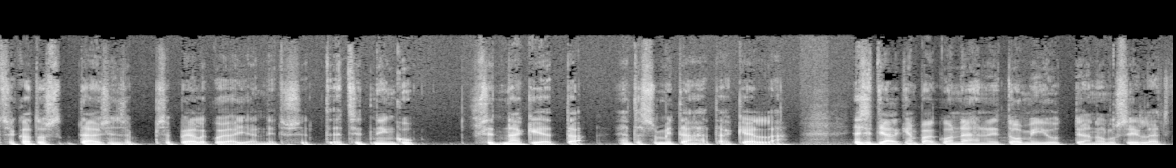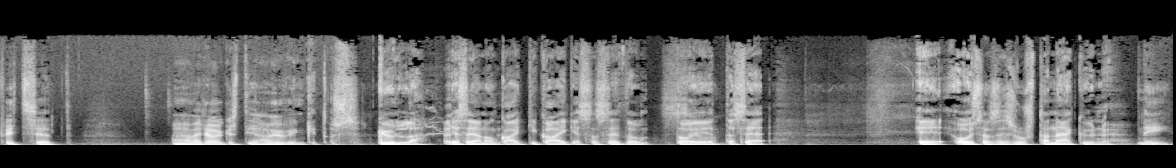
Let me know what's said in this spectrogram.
se katosi täysin se, se pelko ja jännitys. Että et sitten niinku, sit näki, että en tässä ole mitään hätää kellään. Ja sitten jälkeenpäin, kun on nähnyt, niin Tomi juttuja on ollut silleen, että vitsi, että mä vedin oikeasti ihan hyvinkin tossa. Kyllä. Ja sehän on kaikki kaikessa se to, toi, Se on. että se, e, oishan se susta näkynyt, Niin.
